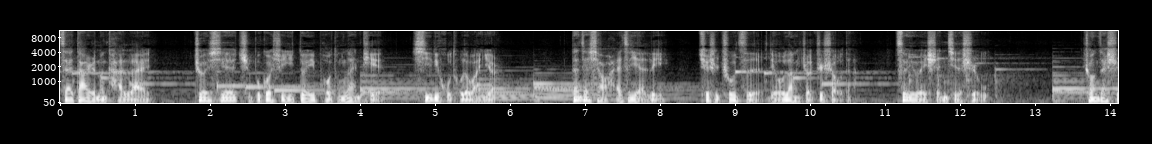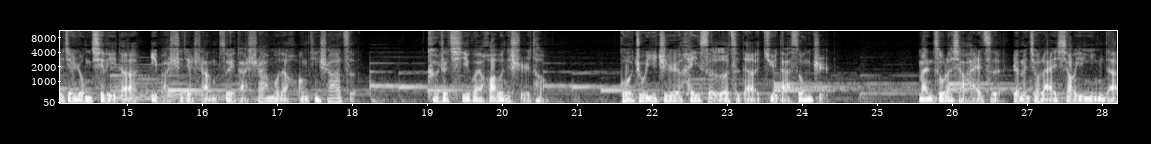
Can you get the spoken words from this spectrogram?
在大人们看来，这些只不过是一堆破铜烂铁、稀里糊涂的玩意儿，但在小孩子眼里，却是出自流浪者之手的最为神奇的事物。装在时间容器里的一把世界上最大沙漠的黄金沙子，刻着奇怪花纹的石头，裹住一只黑色蛾子的巨大松脂，满足了小孩子，人们就来笑盈盈地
